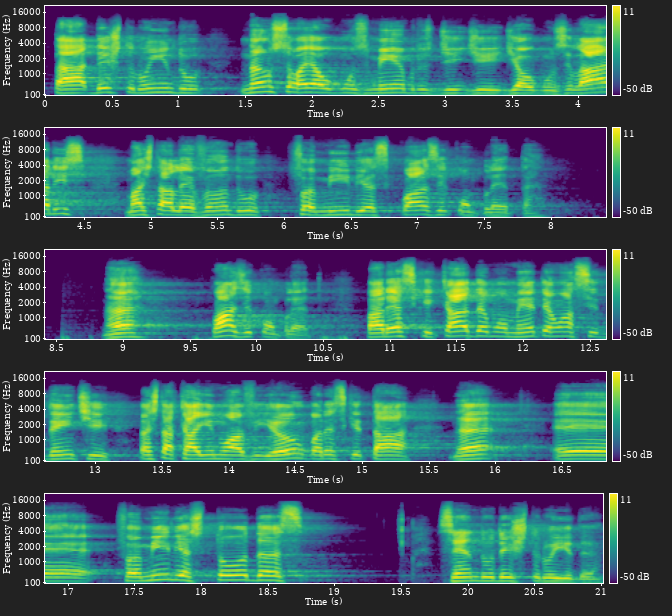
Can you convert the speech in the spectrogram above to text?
está destruindo não só alguns membros de, de, de alguns lares, mas está levando famílias quase completas, né? Quase completa. Parece que cada momento é um acidente, parece que está caindo um avião, parece que está, né? É, famílias todas sendo destruída.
